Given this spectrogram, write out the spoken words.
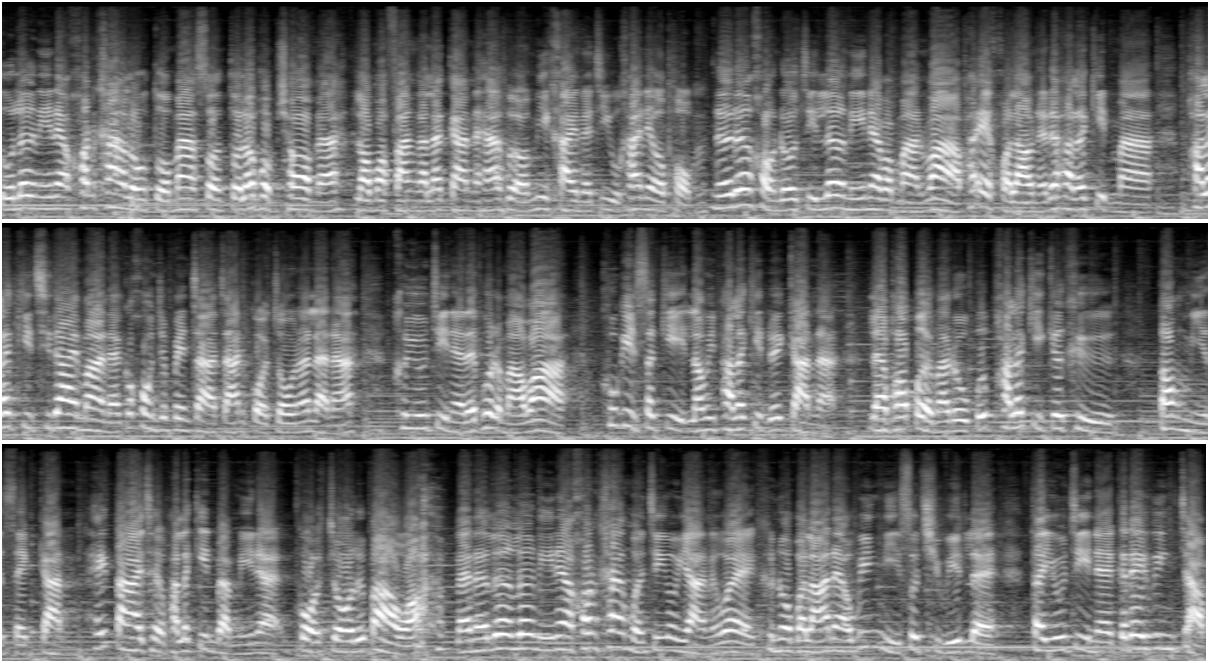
ตูนเรื่องนี้เนี่ยค่อนข้างลงตัวมากส่วนตัวแล้วผมชอบนะเรามาฟังกันล้วกันนะฮะเผื่อว่ามีใครเนี่ยจะอยู่ข้างเดียวกับผมในเรื่องของโดจินเรื่องนี้เนี่ยประมาณว่าพระเอกของเราเนี่ยได้ภารกิจมา ภารกิจที่ได้มาเนี่ยก็คงจะเป็นจากอาจารย์โกโจนั่นแหละนะคือยูจิเนี่ยได้พูดออกมาว่าคุกิสกิเรามีภารกิจด้วยกันนะแล้วพอเปิดมาดูปุ๊บภารกิจก็คือ ต้องมีเซ็กกัน ให้ตายเถอะภารกิจแบบนี้เนี่ยโกโจหรือเปล่าวะและในเรื่องเรื่องนี้เนี่ยค่อนข้างเหมือนจริงอยู่อย่างนึงเว้ยคือโนบาระเนี่ยวิ่งหนีสุดชีวิตเลย แต่ยูจิเนี่ยก็ได้วิ่งจับ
